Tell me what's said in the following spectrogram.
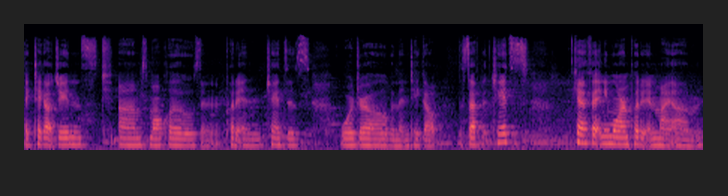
Like take out Jaden's um, small clothes and put it in Chance's wardrobe and then take out the stuff that Chance can't fit anymore and put it in my, um,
